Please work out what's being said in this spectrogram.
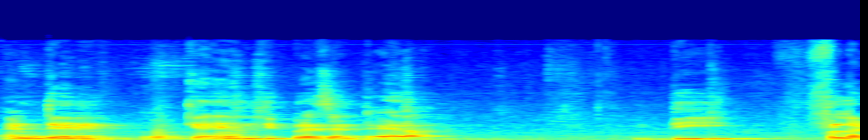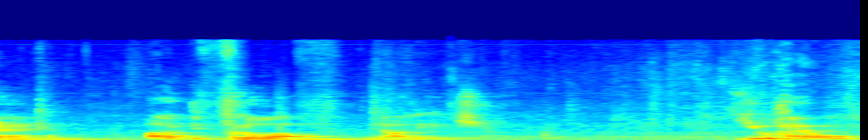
And then came the present era, the flood or the flow of knowledge. You have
